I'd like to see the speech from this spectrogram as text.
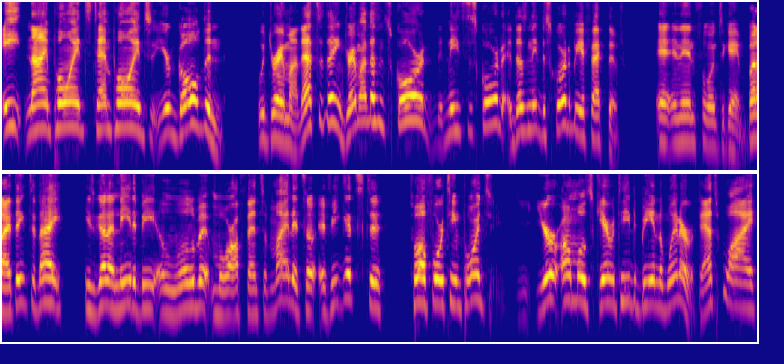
eight, nine points, ten points, you're golden with Draymond. That's the thing. Draymond doesn't score. It needs to score. It doesn't need to score to be effective and influence a game. But I think tonight he's gonna need to be a little bit more offensive minded. So if he gets to 12, 14 points, you're almost guaranteed to be in the winner. That's why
